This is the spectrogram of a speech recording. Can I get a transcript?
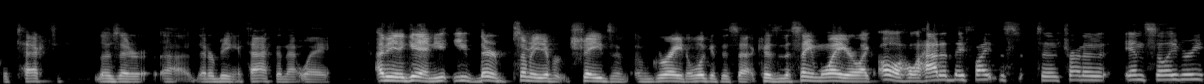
protect those that are uh, that are being attacked in that way. I mean, again, you, you there are so many different shades of, of gray to look at this at because the same way you're like, oh, well, how did they fight this to try to end slavery?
